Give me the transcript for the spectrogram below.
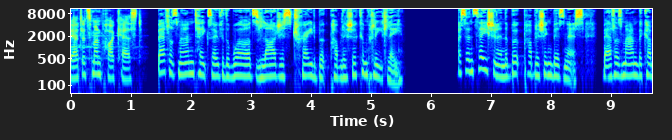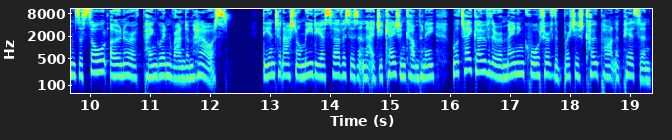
Bertelsmann Podcast. Bertelsmann takes over the world's largest trade book publisher completely. A sensation in the book publishing business, Bertelsmann becomes the sole owner of Penguin Random House. The international media services and education company will take over the remaining quarter of the British co-partner Pearson,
